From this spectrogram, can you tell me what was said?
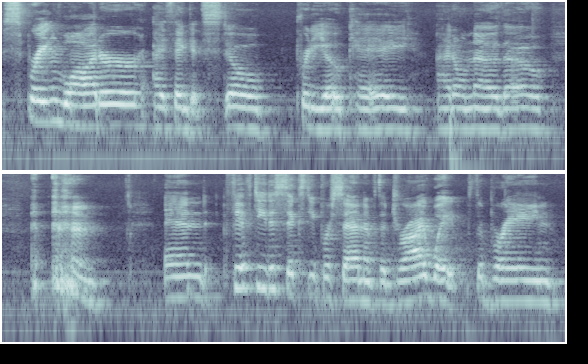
Spring water, I think it's still pretty okay. I don't know though. and 50 to 60% of the dry weight of the brain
